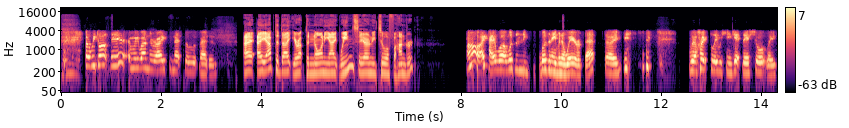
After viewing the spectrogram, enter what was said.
but we got there and we won the race, and that's all that matters. Are, are you up to date? You're up to 98 wins. So you're only two off 100. Oh, okay. Well, I wasn't wasn't even aware of that. So, well, hopefully we can get there shortly.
